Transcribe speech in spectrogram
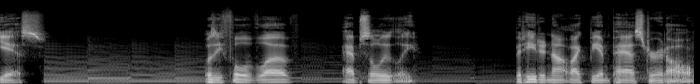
Yes. Was he full of love? Absolutely. But he did not like being pastor at all.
